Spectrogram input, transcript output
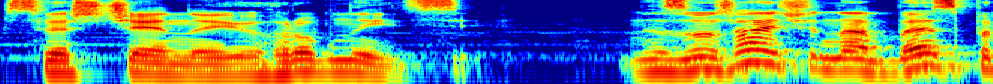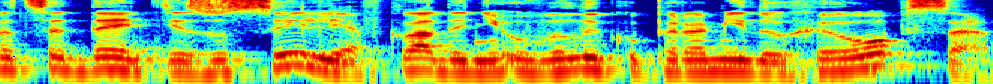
священної гробниці. Незважаючи на безпрецедентні зусилля, вкладені у велику піраміду Хеопса,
